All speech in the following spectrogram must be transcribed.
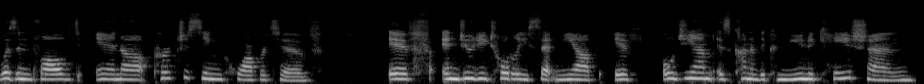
was involved in a purchasing cooperative. If, and Judy totally set me up, if OGM is kind of the communication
